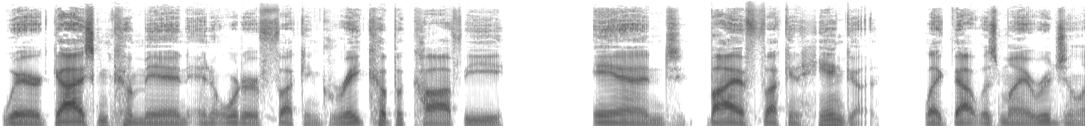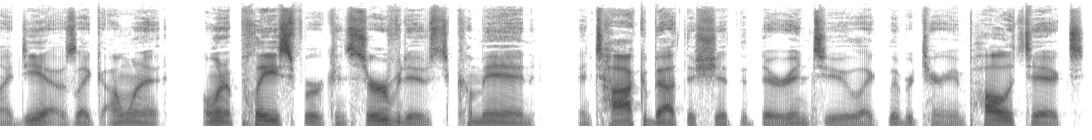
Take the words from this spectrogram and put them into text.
where guys can come in and order a fucking great cup of coffee and buy a fucking handgun. Like that was my original idea. I was like, I want to, I want a place for conservatives to come in and talk about the shit that they're into, like libertarian politics,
